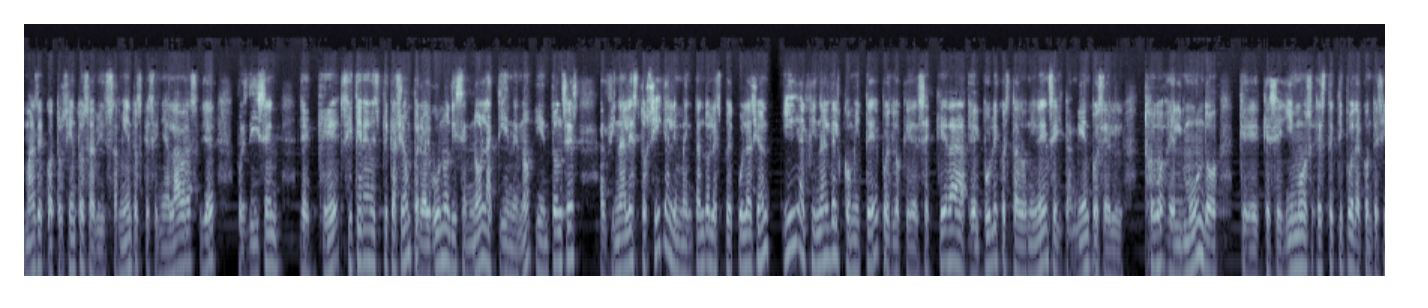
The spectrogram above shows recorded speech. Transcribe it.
más de 400 avistamientos que señalabas, pues dicen eh, que sí tienen explicación, pero algunos dicen no la tienen, ¿no? Y entonces al final esto sigue alimentando la especulación y al final del comité, pues lo que se queda el público estadounidense y también pues el todo el mundo que, que seguimos este tipo de acontecimientos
